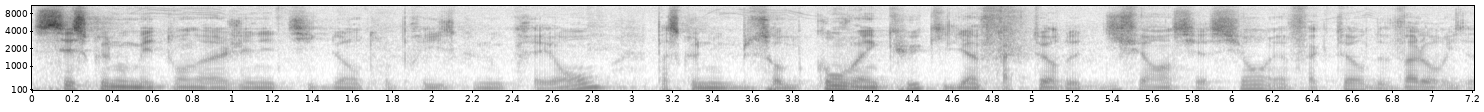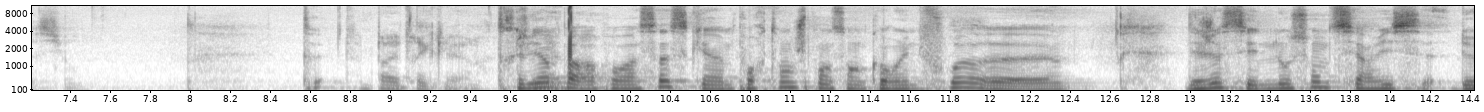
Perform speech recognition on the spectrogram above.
C'est ce que nous mettons dans la génétique de l'entreprise que nous créons, parce que nous sommes convaincus qu'il y a un facteur de différenciation et un facteur de valorisation. Ça me paraît très clair. Très bien par rapport à ça, ce qui est important, je pense encore une fois, euh, déjà c'est une notion de service. De,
